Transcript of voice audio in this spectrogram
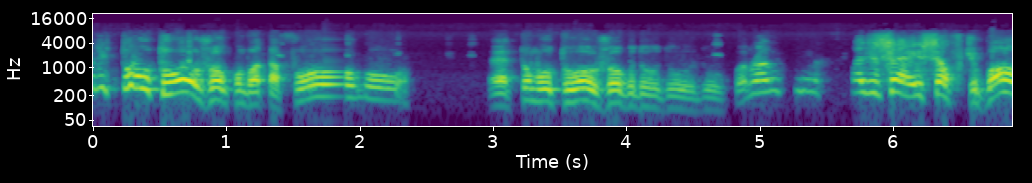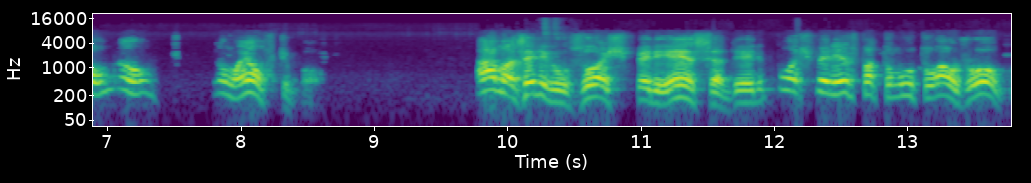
Ele tumultuou o jogo com o Botafogo, é, tumultuou o jogo do, do, do, Mas isso é, isso é o futebol? Não, não é o futebol. Ah, mas ele usou a experiência dele. Pô, a experiência para tumultuar o jogo.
